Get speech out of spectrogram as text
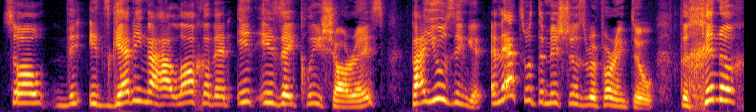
So the, it's getting a halacha that it is a klishares by using it, and that's what the Mishnah is referring to. The chinuch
